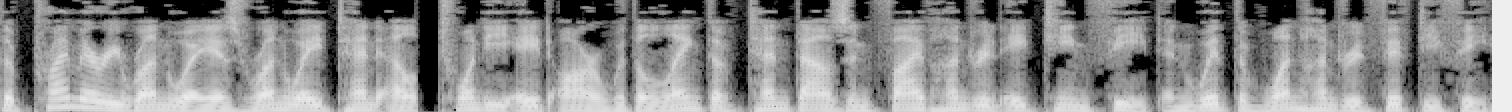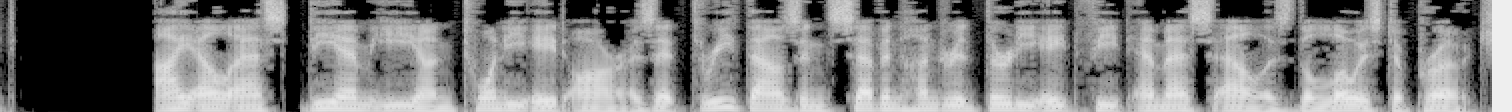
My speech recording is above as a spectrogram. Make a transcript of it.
The primary runway is runway 10L, 28R with a length of 10,518 feet and width of 150 feet. ILS, DME on 28R is at 3,738 feet MSL is the lowest approach.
